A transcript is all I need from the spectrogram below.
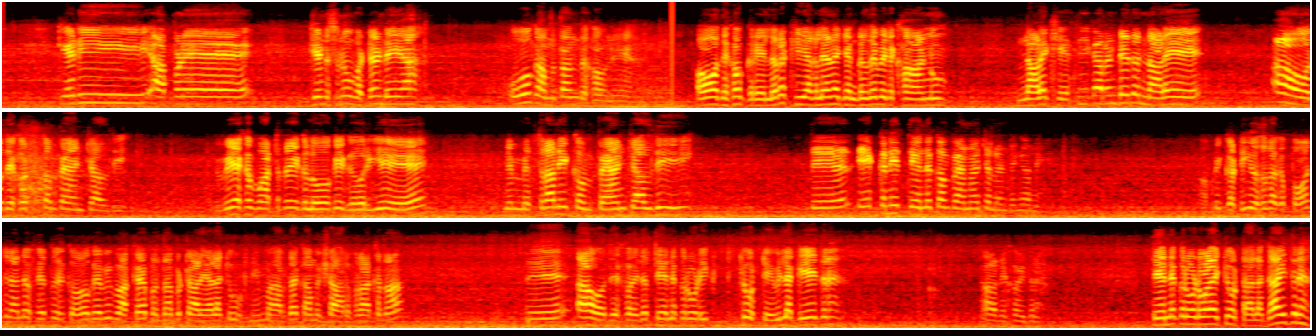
ਕਿਹੜੀ ਆਪਣੇ ਜਿੰਸ ਨੂੰ ਵੱਢਣ ਦੇ ਆ। ਉਹ ਕੰਮ ਤੁਹਾਨੂੰ ਦਿਖਾਉਨੇ ਆ ਆਹ ਦੇਖੋ ਗ੍ਰਿਲ ਰੱਖੀ ਅਗਲਿਆਂ ਨੇ ਜੰਗਲ ਦੇ ਵਿੱਚ ਖਾਣ ਨੂੰ। ਨਾਲੇ ਖੇਤੀ ਕਰਨ ਦੇ ਤੇ ਨਾਲੇ ਆਹ ਦੇਖੋ ਕੰਪੈਨ ਚੱਲਦੀ। ਵੇਖ ਵੱਟ ਤੇ ਗਲੋ ਕੇ ਗੋਰੀਏ, ਨੇ ਮਿੱਤਰਾਂ ਦੀ ਕੰਪੈਨ ਚੱਲਦੀ ਤੇ ਇੱਕ ਨਹੀਂ ਤਿੰਨ ਕੰਪੈਨਾਂ ਚੱਲਣ ਡੀਆਂ ਨੇ। ਆਪਣੀ ਗੱਡੀ ਉੱਥੋਂ ਤੱਕ ਪਹੁੰਚ ਲੈਂਦੇ ਫਿਰ ਤੁਸੀਂ ਕਹੋਗੇ ਵੀ ਵਾਕਿਆ ਬੰਦਾ ਬਟਾਲੇ ਵਾਲਾ ਝੂਠ ਨਹੀਂ ਮਾਰਦਾ, ਕੰਮ ਸ਼ਾਰਪ ਰੱਖਦਾ। ਤੇ ਆਓ ਦੇਖੋ ਇਧਰ 3 ਕਰੋੜੀ ਝੋਟੇ ਵੀ ਲੱਗੇ ਇਧਰ। ਆਹ ਦੇਖੋ ਇਧਰ 3 ਕਰੋੜ ਵਾਲਾ ਝੋਟਾ ਲੱਗਾ ਇਧਰ।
